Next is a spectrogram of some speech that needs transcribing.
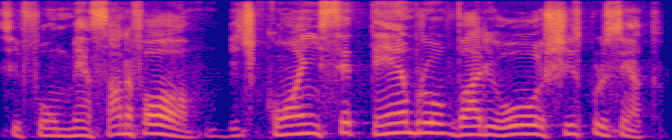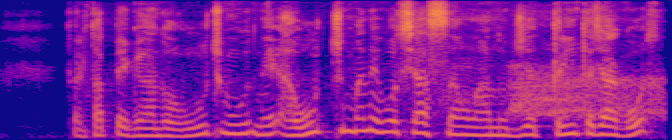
Se for um mensal, ele fala, ó, Bitcoin em setembro variou X%. Então ele está pegando a, último, a última negociação lá no dia 30 de agosto.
